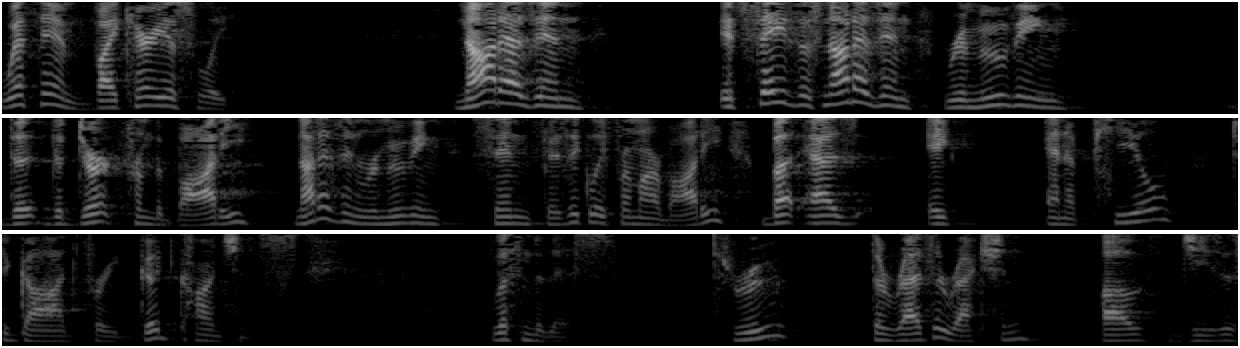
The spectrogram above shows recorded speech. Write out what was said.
with him vicariously. Not as in, it saves us not as in removing the, the dirt from the body, not as in removing sin physically from our body, but as a, an appeal to God for a good conscience. Listen to this. Through the resurrection of Jesus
